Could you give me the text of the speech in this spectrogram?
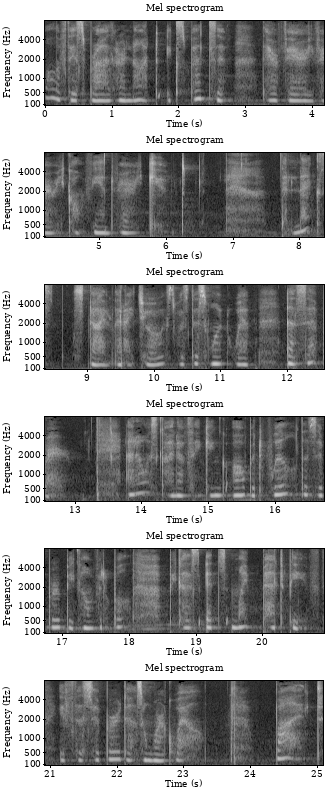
all of these bras are not expensive, they're very, very comfy and very cute. The next style that I chose was this one with a zipper. And I was kind of thinking, oh, but will the zipper be comfortable? Because it's my pet peeve if the zipper doesn't work well. But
